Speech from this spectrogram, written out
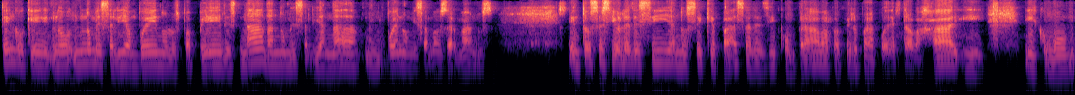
tengo que, no, no me salían buenos los papeles, nada, no me salía nada bueno, mis amados hermanos. Entonces yo le decía, no sé qué pasa, les decía, compraba papel para poder trabajar y, y como,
